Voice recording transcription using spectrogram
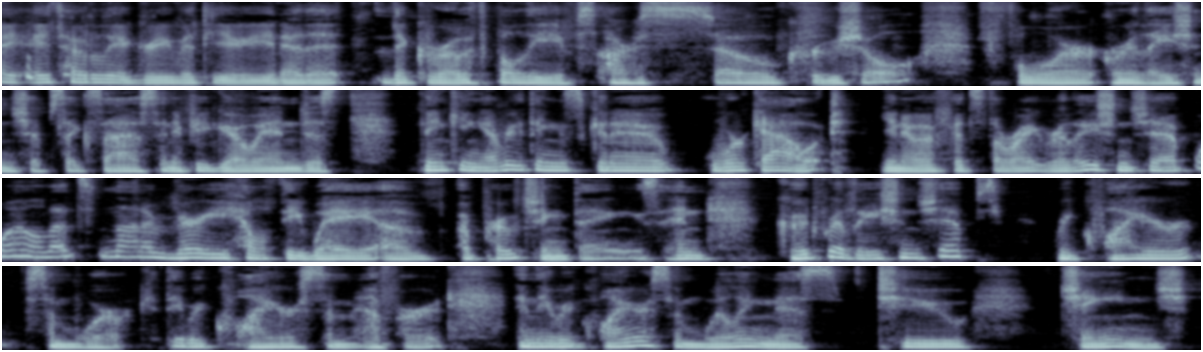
I, I, totally agree with you. You know, that the growth beliefs are so crucial for relationship success. And if you go in just thinking everything's going to work out, you know, if it's the right relationship, well, that's not a very healthy way of approaching things. And good relationships require some work. They require some effort and they require some willingness to change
